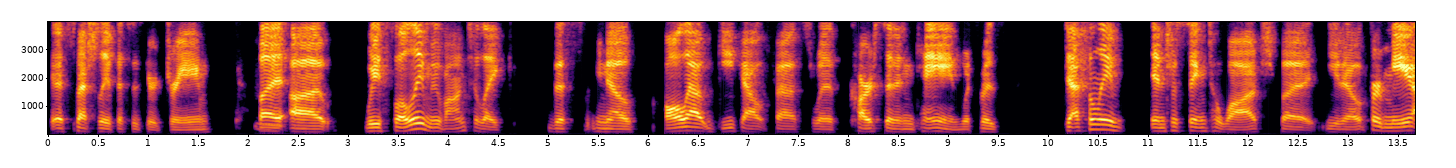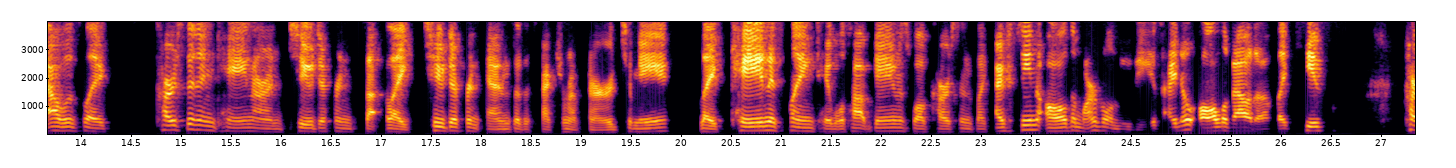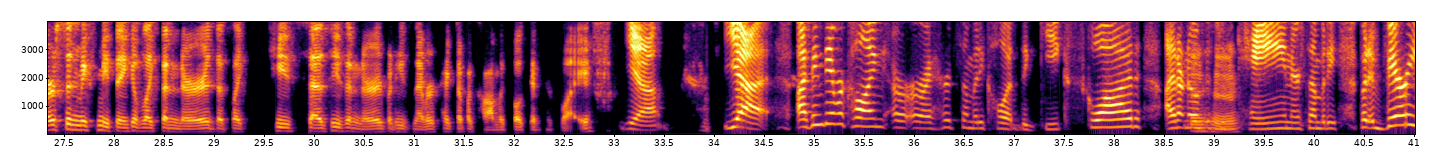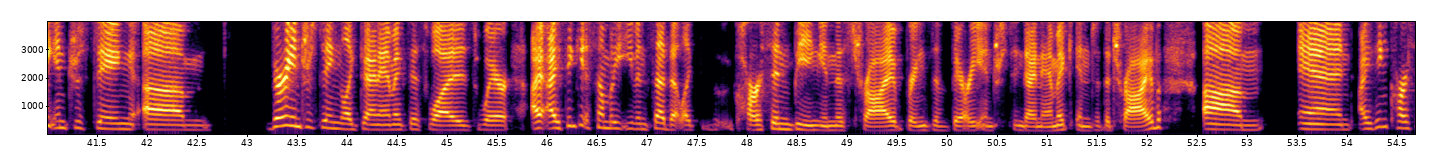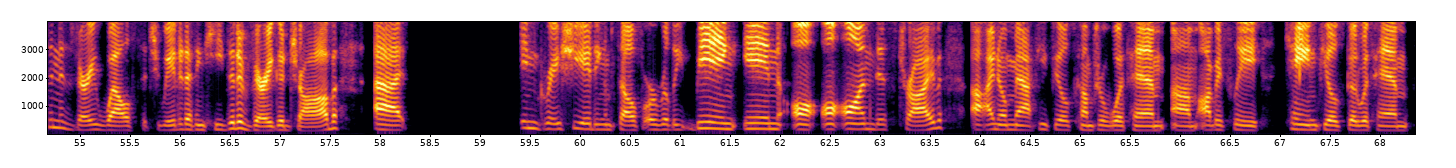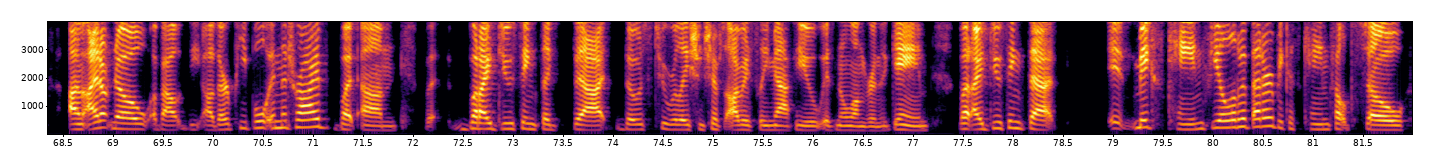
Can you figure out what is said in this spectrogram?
especially if this is your dream. Mm-hmm. But uh, we slowly move on to like this, you know, all out geek out fest with Carson and Kane, which was definitely interesting to watch. But you know, for me, I was like, Carson and Kane are on two different like two different ends of the spectrum of nerd to me. Like Kane is playing tabletop games while Carson's like, I've seen all the Marvel movies. I know all about them. Like he's Carson makes me think of like the nerd that's like he says he's a nerd, but he's never picked up a comic book in his life. Yeah. Yeah, I think they were calling, or, or, I heard somebody call it the Geek Squad. I don't know mm-hmm. if this was mm-hmm. Kane or somebody, but a very interesting, um, very interesting like dynamic this was. Where I, I think somebody even said that like Carson being in this tribe brings a very interesting dynamic into the tribe. Um, and I think Carson is very well situated. I think he did a very good job at ingratiating himself or really being in on, on this tribe. Uh, I know Matthew feels comfortable with him. Um, obviously, Kane feels good with him. Um, I don't know about the other people in the tribe, but um, but but I do think that that those two relationships. Obviously, Matthew is no longer in the game, but I do think that it makes Kane feel a little bit better because Kane felt so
